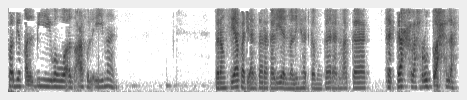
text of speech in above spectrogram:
فبقلبه وهو أضعف الإيمان Barang siapa di antara kalian melihat kemungkaran, maka cegahlah, rubahlah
